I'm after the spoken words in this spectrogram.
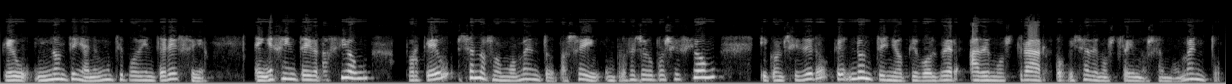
que eu non tiña ningún tipo de interese en esa integración porque eu xa no son momento pasei un proceso de oposición e considero que non teño que volver a demostrar o que xa demostrei no seu momento.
